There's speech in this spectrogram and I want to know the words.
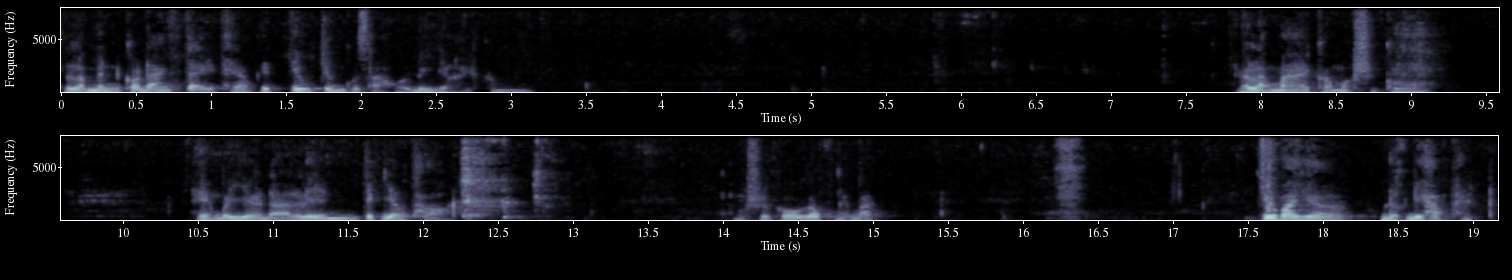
là mình có đang chạy theo cái tiêu chuẩn của xã hội bây giờ hay không. Ở làng mai có một sư cô, hiện bây giờ đã lên chức giáo thọ một sư cô gốc người bắc. Chưa bao giờ được đi học hết.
